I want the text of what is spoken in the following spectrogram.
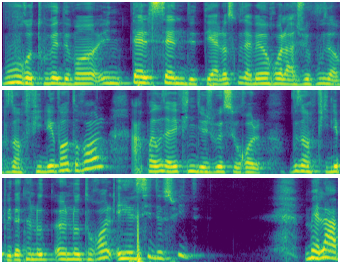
Vous vous retrouvez devant une telle scène de théâtre. Lorsque vous avez un rôle à jouer, vous, vous enfilez votre rôle. Après, vous avez fini de jouer ce rôle. Vous enfilez peut-être un autre, un autre rôle et ainsi de suite. Mais la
